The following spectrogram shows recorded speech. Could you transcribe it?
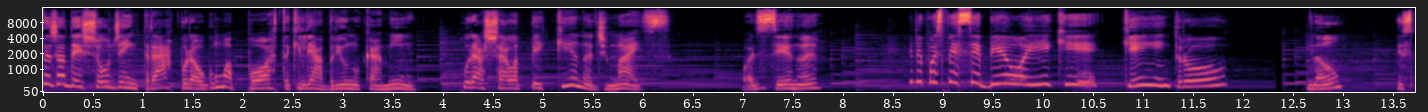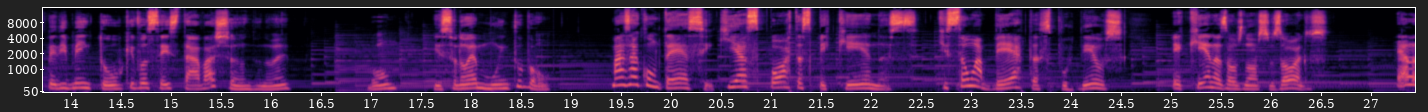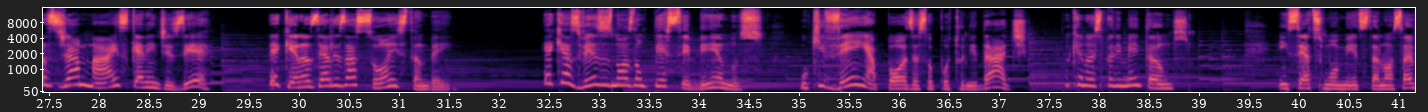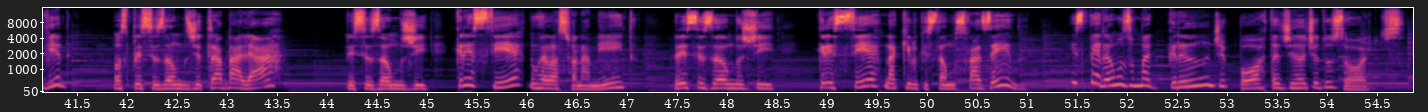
Você já deixou de entrar por alguma porta que lhe abriu no caminho por achá-la pequena demais? Pode ser, não é? E depois percebeu aí que quem entrou não experimentou o que você estava achando, não é? Bom, isso não é muito bom. Mas acontece que as portas pequenas, que são abertas por Deus, pequenas aos nossos olhos, elas jamais querem dizer pequenas realizações também. É que às vezes nós não percebemos o que vem após essa oportunidade porque não experimentamos. Em certos momentos da nossa vida, nós precisamos de trabalhar, precisamos de crescer no relacionamento, precisamos de crescer naquilo que estamos fazendo. Esperamos uma grande porta diante dos olhos.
